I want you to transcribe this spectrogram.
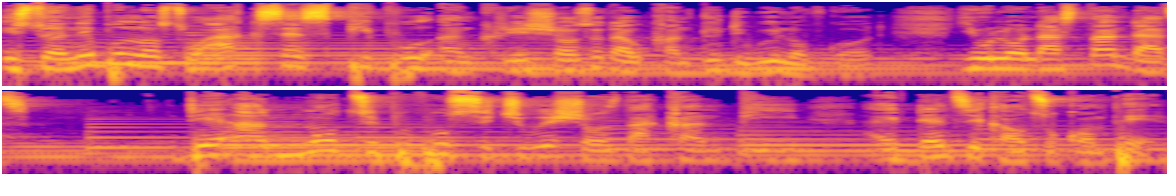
is to enable us to access people and creation so that we can do the will of God, you will understand that there are no two people's situations that can be identical to compare.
